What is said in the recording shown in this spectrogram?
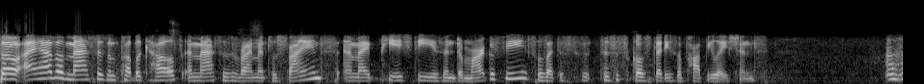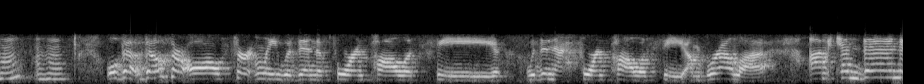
So, I have a master's in public health and master's in environmental science, and my PhD is in demography, so it's like the statistical studies of populations. Mhm. Mm Mhm. Well, th- those are all certainly within the foreign policy, within that foreign policy umbrella. Um, and then,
